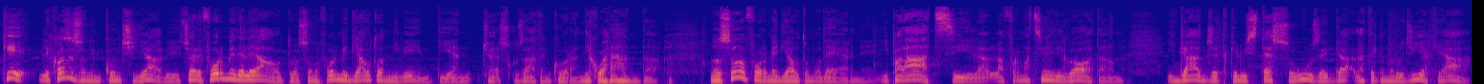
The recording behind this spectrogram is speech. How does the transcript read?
che le cose sono inconciliabili, cioè le forme delle auto sono forme di auto anni 20, an- cioè scusate ancora, anni 40, non sono forme di auto moderne, i palazzi, la, la formazione di Gotham, i gadget che lui stesso usa, ga- la tecnologia che ha,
